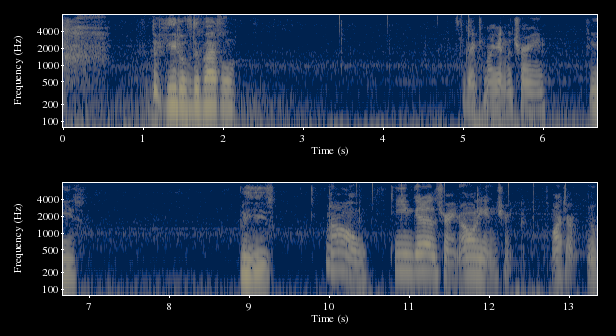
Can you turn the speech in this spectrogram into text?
the heat of the battle. Okay, can I get in the train? Please. Please. No. Team, get out of the train. I want to get in the train. It's my turn. No.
